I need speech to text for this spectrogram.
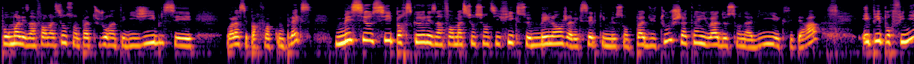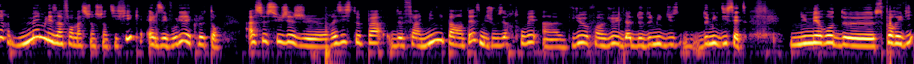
pour moi les informations sont pas toujours intelligibles, c'est voilà, c'est parfois complexe, mais c'est aussi parce que les informations scientifiques se mélangent avec celles qui ne le sont pas du tout, chacun y va de son avis, etc. Et puis pour finir, même les informations scientifiques, elles évoluent avec le temps. À ce sujet, je résiste pas de faire une mini parenthèse, mais je vous ai retrouvé un vieux, enfin vieux, il date de 2017, numéro de Sport et Vie.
